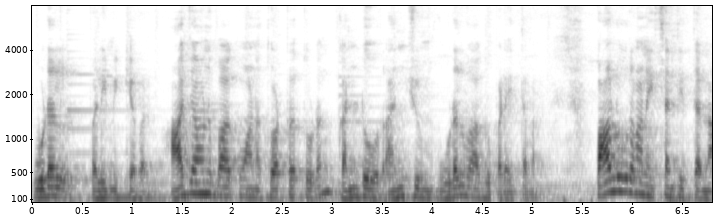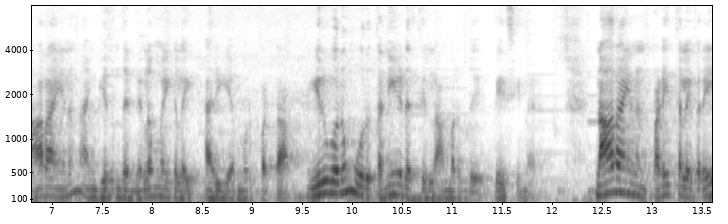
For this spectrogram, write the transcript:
உடல் வலிமிக்கவன். ஆஜானுபாகுவான தோற்றத்துடன் கண்டோர் அஞ்சும் உடல்வாகு படைத்தவன். பாலூரானை சந்தித்த நாராயணன் அங்கிருந்த நிலைமைகளை அறிய முற்பட்டான். இருவரும் ஒரு தனியிடத்தில் அமர்ந்து பேசினர். நாராயணன் படைத்தலைவரே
